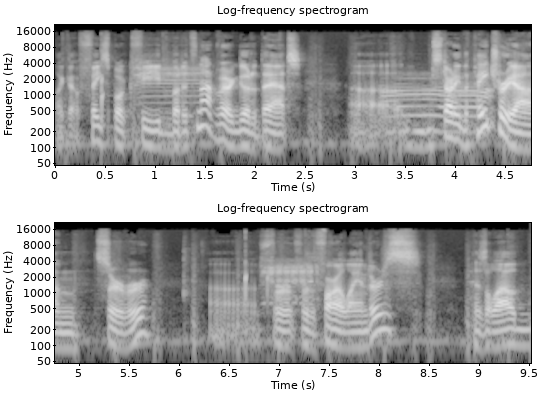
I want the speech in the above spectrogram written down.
like a Facebook feed, but it's not very good at that. Uh, starting the Patreon server uh, for for the Farlanders has allowed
